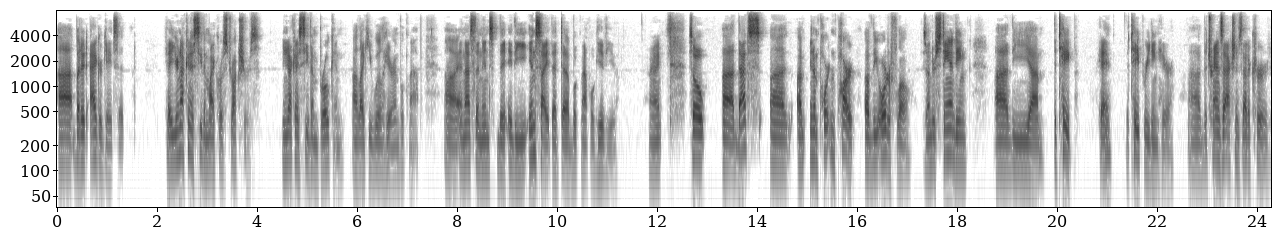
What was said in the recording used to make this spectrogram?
uh, but it aggregates it. Okay, you're not going to see the microstructures. You're not going to see them broken uh, like you will here in Bookmap. Uh, and that's the, the, the insight that uh, Bookmap will give you. All right, so uh, that's uh, an important part of the order flow is understanding the um, the tape. Okay, the tape reading here. The transactions that occurred,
